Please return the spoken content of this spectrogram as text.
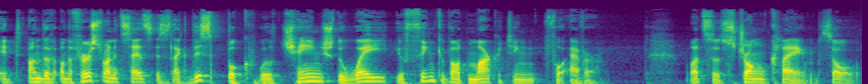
it, on the on the first one it says is like this book will change the way you think about marketing forever. What's a strong claim? So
